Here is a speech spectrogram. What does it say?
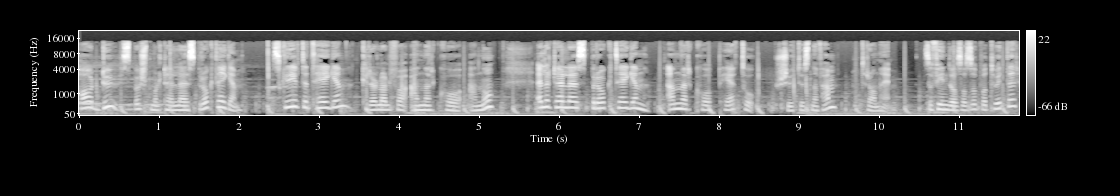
Har du spørsmål til Språkteigen? Skriv til Teigen, krøllalfa nrk.no, eller til Språkteigen, NRK P2, 7005, Trondheim. Så finner du oss også på Twitter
